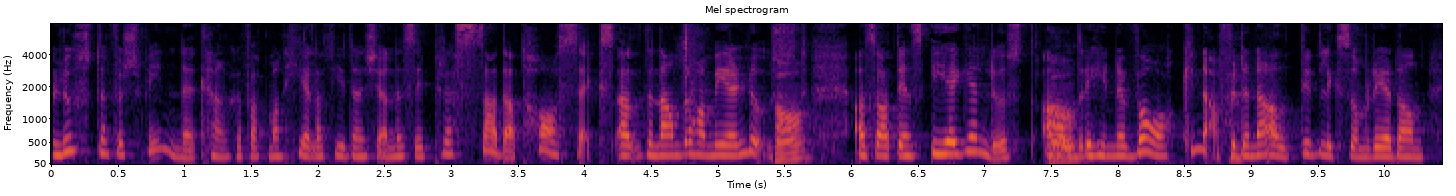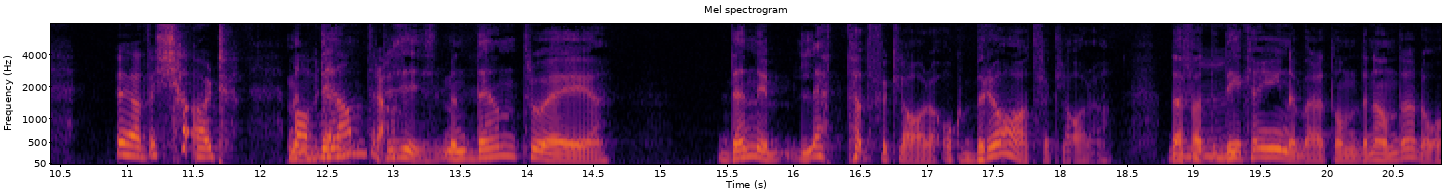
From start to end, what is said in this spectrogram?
lusten försvinner kanske för att man hela tiden känner sig pressad att ha sex. Att den andra har mer lust. Ja. Alltså att ens egen lust aldrig hinner vakna, för den är alltid liksom redan överkörd av den, andra. Precis, men den tror jag är den är lätt att förklara och bra att förklara. Därför Mm. att det kan ju innebära att om den andra då,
